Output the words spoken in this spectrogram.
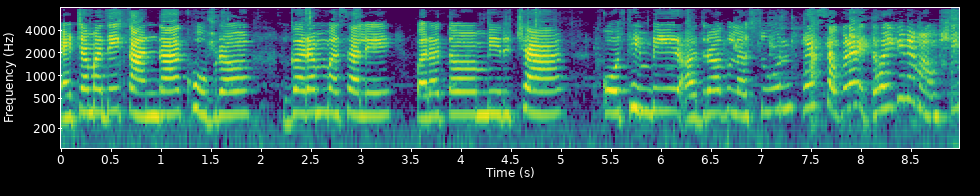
ह्याच्यामध्ये कांदा खोबरं गरम मसाले परत अ, मिरच्या कोथिंबीर अद्रक लसूण हे सगळं येतं होय की ना मावशी?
